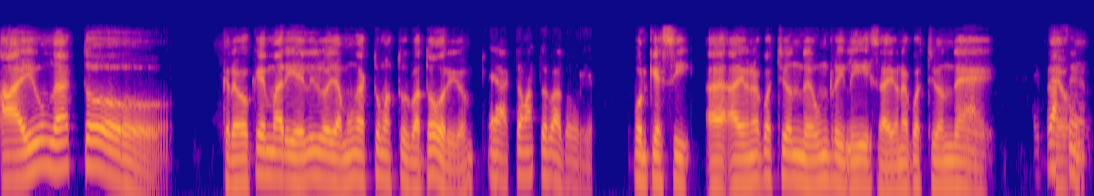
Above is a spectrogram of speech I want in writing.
hay un acto, creo que Marieli lo llama un acto masturbatorio. El acto masturbatorio. Porque sí, hay una cuestión de un release, hay una cuestión de, placer.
